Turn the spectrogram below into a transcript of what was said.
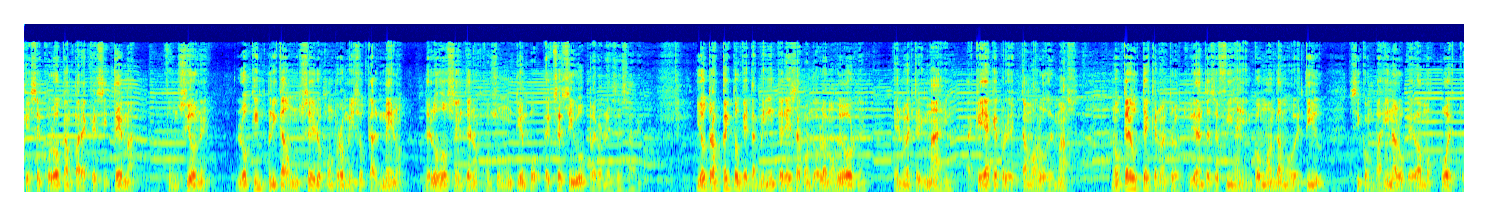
que se colocan para que el sistema funcione lo que implica un serio compromiso que al menos de los docentes nos consume un tiempo excesivo pero necesario. Y otro aspecto que también interesa cuando hablamos de orden es nuestra imagen, aquella que proyectamos a los demás. ¿No cree usted que nuestros estudiantes se fijan en cómo andamos vestidos, si compagina lo que llevamos puesto,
